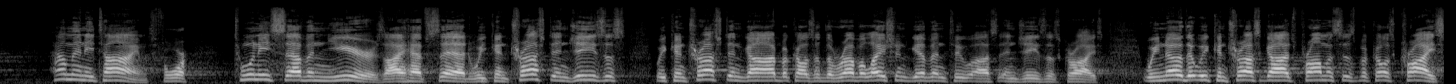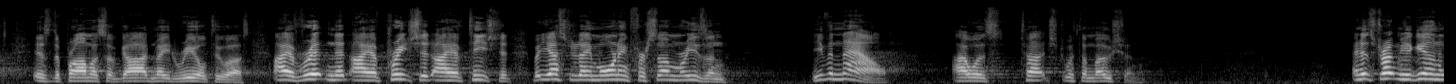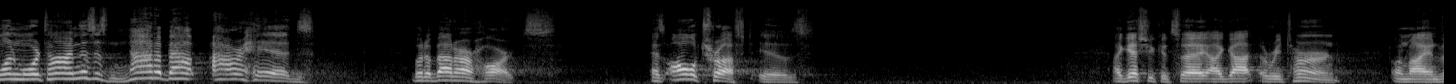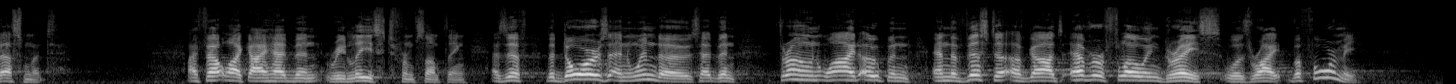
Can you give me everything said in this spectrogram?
how many times for 27 years I have said we can trust in Jesus, we can trust in God because of the revelation given to us in Jesus Christ. We know that we can trust God's promises because Christ is the promise of God made real to us. I have written it, I have preached it, I have taught it. But yesterday morning, for some reason, even now, I was touched with emotion. And it struck me again one more time this is not about our heads but about our hearts, as all trust is. I guess you could say I got a return on my investment. I felt like I had been released from something, as if the doors and windows had been thrown wide open and the vista of God's ever flowing grace was right before me.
